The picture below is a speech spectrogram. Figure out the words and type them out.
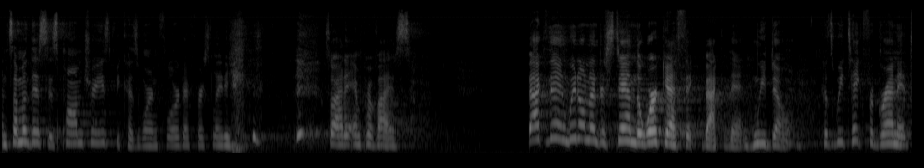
And some of this is palm trees because we're in Florida, First Lady. so I had to improvise. Back then, we don't understand the work ethic back then. We don't, because we take for granted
